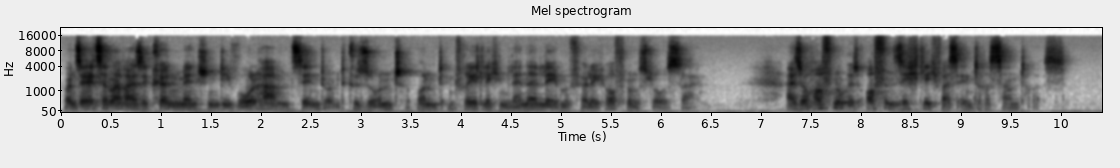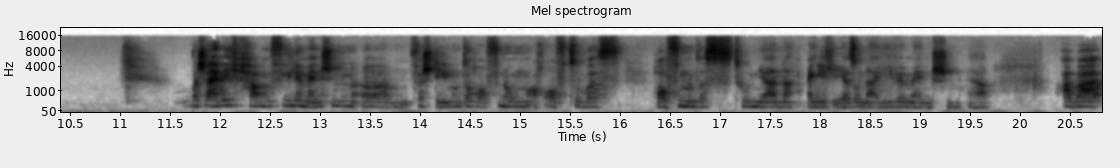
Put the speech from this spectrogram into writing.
Und seltsamerweise können Menschen, die wohlhabend sind und gesund und in friedlichen Ländern leben, völlig hoffnungslos sein. Also Hoffnung ist offensichtlich was Interessanteres wahrscheinlich haben viele Menschen ähm, verstehen unter Hoffnung auch oft sowas hoffen. Das tun ja na, eigentlich eher so naive Menschen. Ja. Aber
